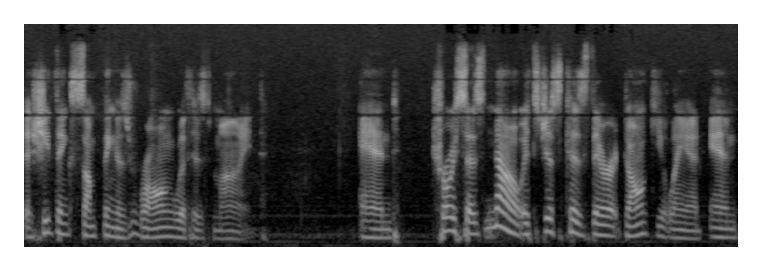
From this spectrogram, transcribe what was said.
that she thinks something is wrong with his mind. And Troy says, no, it's just because they're at Donkeyland. And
